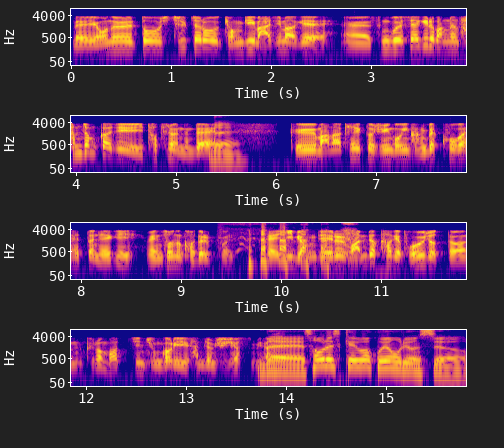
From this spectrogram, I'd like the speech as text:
네, 오늘 또 실제로 경기 마지막에 에, 승부의 세기를 박는 3점까지 터트렸는데 네. 그 만화 캐릭터 주인공인 강백호가 했던 얘기 왼손은 거들 뿐. 네, 이 명제를 완벽하게 보여줬던 그런 멋진 중거리 3점 슛이었습니다. 네, 서울 SK와 고양 오리온스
